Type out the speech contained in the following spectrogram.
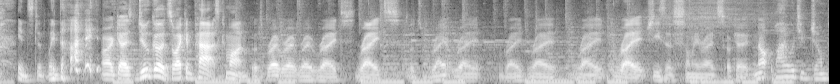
Instantly die. all right, guys. Do good so I can pass. Come on. So it's right, right, right, right, right. So it's right, right, right, right, right, right. Jesus, so many rights. Okay. No, why would you jump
